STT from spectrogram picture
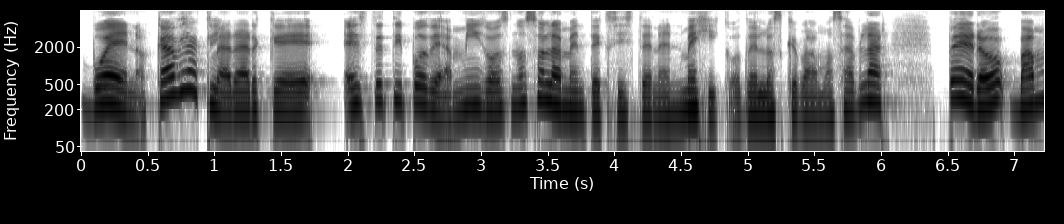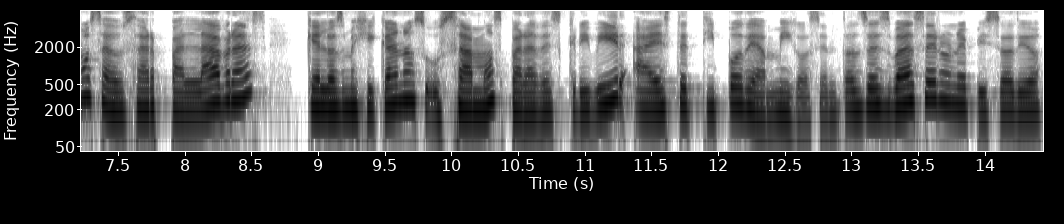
Bueno, cabe aclarar que este tipo de amigos no solamente existen en México, de los que vamos a hablar, pero vamos a usar palabras que los mexicanos usamos para describir a este tipo de amigos. Entonces va a ser un episodio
